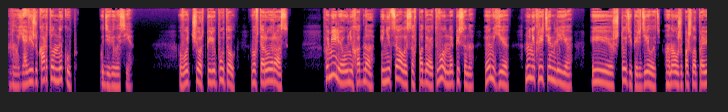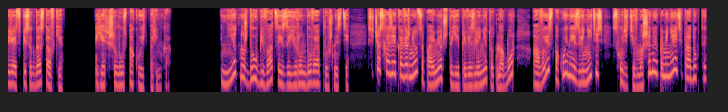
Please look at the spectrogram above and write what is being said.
«Но я вижу картонный куб», — удивилась я. «Вот черт, перепутал. Во второй раз. Фамилия у них одна, инициалы совпадают. Вон написано «НЕ». Ну не кретин ли я? И что теперь делать? Она уже пошла проверять список доставки. Я решила успокоить паренька. Нет нужды убиваться из-за ерундовой оплошности. Сейчас хозяйка вернется, поймет, что ей привезли не тот набор, а вы спокойно извинитесь, сходите в машину и поменяете продукты.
